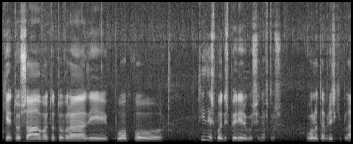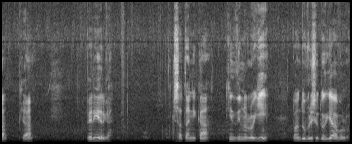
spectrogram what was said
και το Σάββατο το βράδυ. Πω πω. Τι δεσπότης περίεργος είναι αυτός. Όλα τα βρίσκει πλά, πια περίεργα, σατανικά, κινδυνολογεί, παντού βρίσκει το διάβολο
